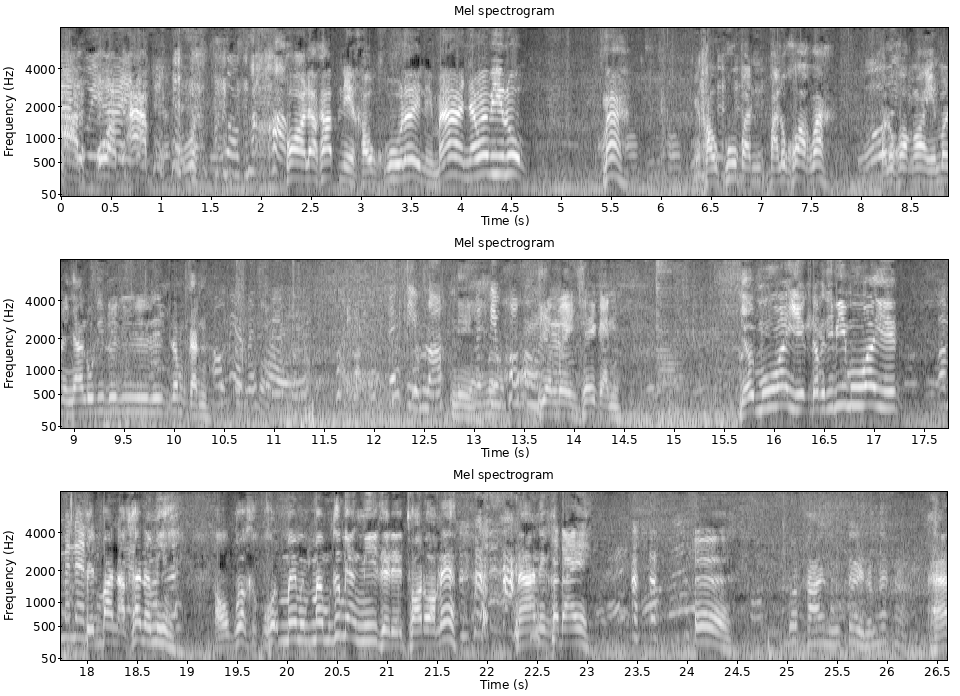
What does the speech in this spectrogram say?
ว้าวว้าวว้าวโอ้ยพอแล้วครับนี่เขาครูเลยนี่มายังไม่มีลูกมาเขาครูปันปันลูกคอกมาปันลูกคอกน้อยเห็นบ่เนี่ยยางดูดิดูดิดูดิน้ำกันเอาเมียไปใส่เล่นติมเหรอนี่เล่นติมเข้าห้องเลี้ยงไม่ใช่กัน เดี๋ยวหมูมาอีกเดี๋ยวก็จะมีหมูมาอีก ว่าไม่ได้เป็นบ้านอัคคานามีเอาว่าคนไม่มันมันก็ยังมีเถอะเดี๋ยวถอดออกเนี่ยนานี่กระไดเออรถขายหนูเตยน้ำนะค่ะฮะ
